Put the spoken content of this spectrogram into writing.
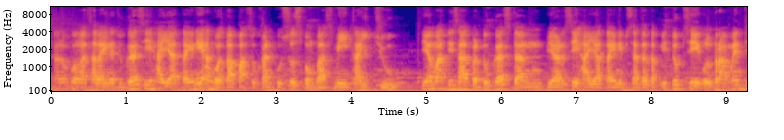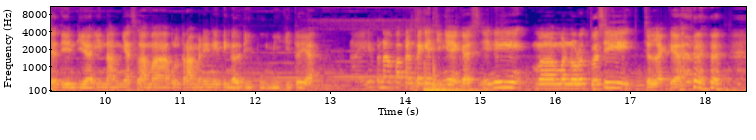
Kalau gue nggak salah ingat juga si Hayata ini anggota pasukan khusus pembasmi kaiju. Dia mati saat bertugas dan biar si Hayata ini bisa tetap hidup si Ultraman jadiin dia inangnya selama Ultraman ini tinggal di bumi gitu ya. Nah ini penampakan packagingnya ya guys. Ini menurut gue sih jelek ya.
